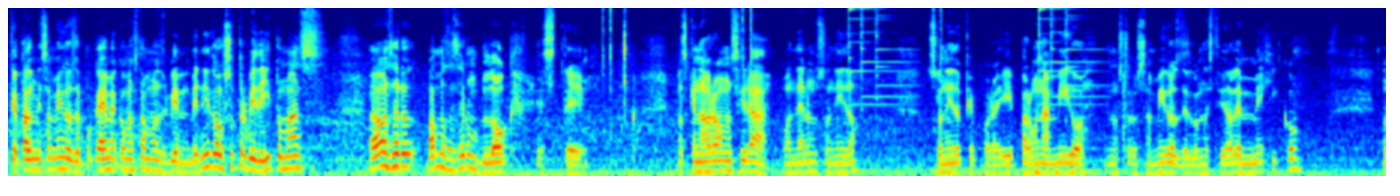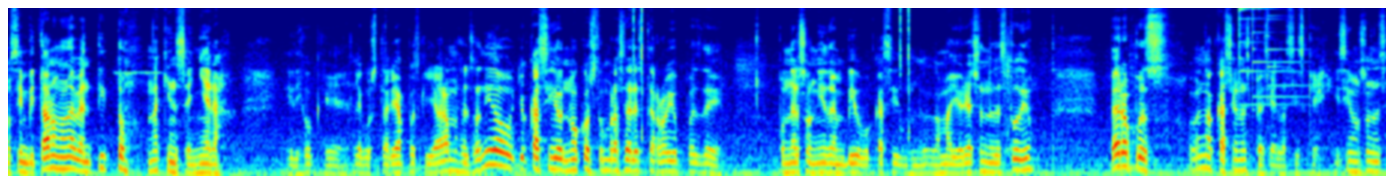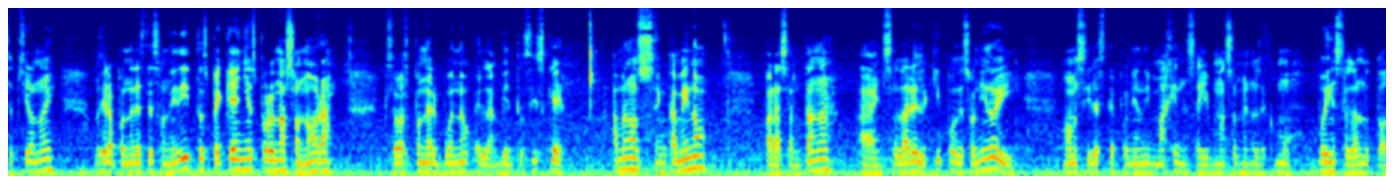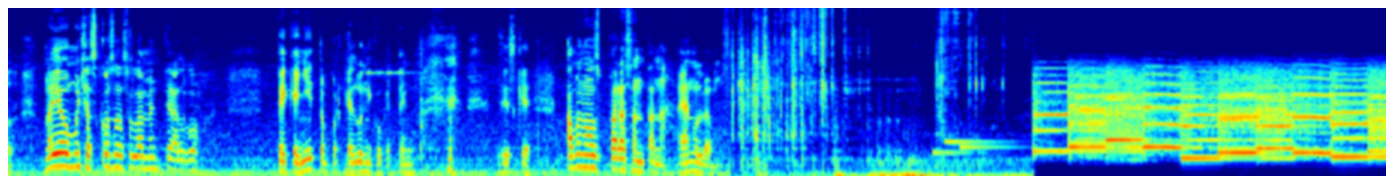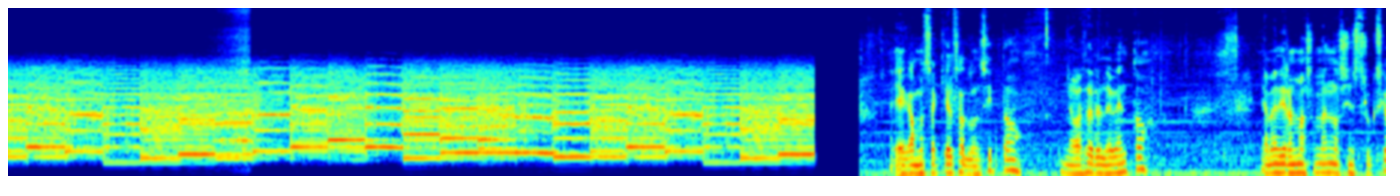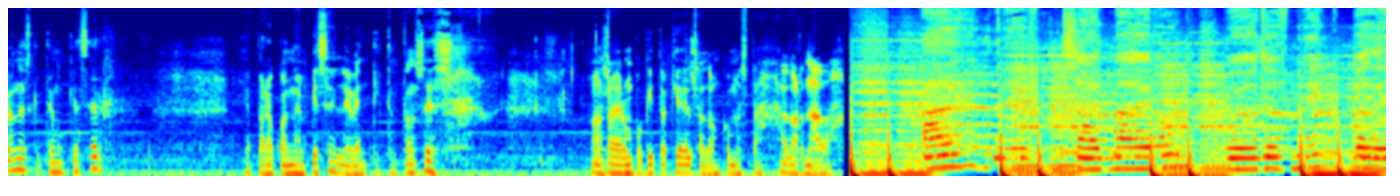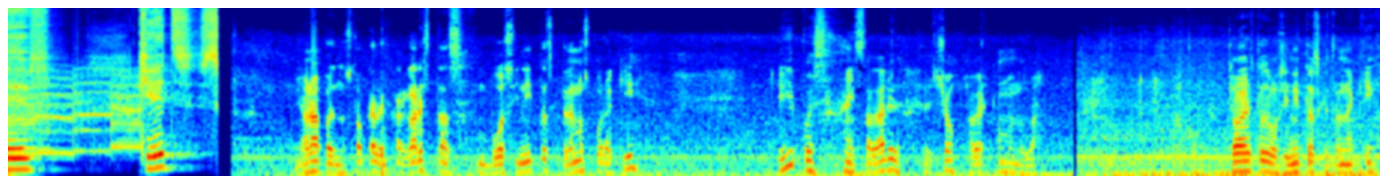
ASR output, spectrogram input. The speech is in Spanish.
¿Qué tal mis amigos de Poca? ¿Cómo estamos? Bienvenidos a otro videito más. Vamos a hacer, un vlog. Este, más que nada ahora vamos a ir a poner un sonido. Sonido que por ahí para un amigo, nuestros amigos de la Honestidad de México, nos invitaron a un eventito, una quinceñera. Y dijo que le gustaría pues que lleváramos el sonido. Yo casi no acostumbro a hacer este rollo pues de poner sonido en vivo. Casi la mayoría es en el estudio. Pero pues una ocasión especial, así es que hicimos una excepción hoy. Vamos a ir a poner este soniditos pequeños por una sonora. Se va a poner bueno el ambiente, así es que vámonos en camino para Santana a instalar el equipo de sonido y vamos a ir este, poniendo imágenes ahí más o menos de cómo voy instalando todo. No llevo muchas cosas, solamente algo pequeñito porque es lo único que tengo. así es que vámonos para Santana, allá nos vemos. Llegamos aquí al saloncito, donde va a ser el evento. Ya me dieron más o menos instrucciones que tengo que hacer ya para cuando empiece el eventito. Entonces, vamos a ver un poquito aquí del salón cómo está adornado. Y ahora pues nos toca descargar estas bocinitas que tenemos por aquí y pues a instalar el, el show, a ver cómo nos va todas estas bocinitas que están aquí.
